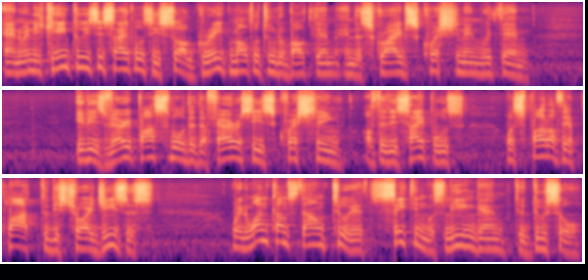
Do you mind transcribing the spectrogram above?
And when he came to his disciples, he saw a great multitude about them, and the scribes questioning with them. It is very possible that the Pharisees' questioning of the disciples was part of their plot to destroy Jesus. When one comes down to it, Satan was leading them to do so.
